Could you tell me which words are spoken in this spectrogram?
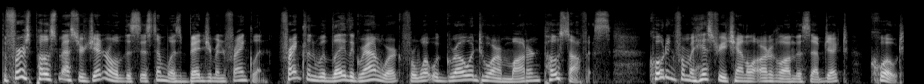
The first postmaster general of the system was Benjamin Franklin. Franklin would lay the groundwork for what would grow into our modern post office. Quoting from a History Channel article on the subject, quote,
